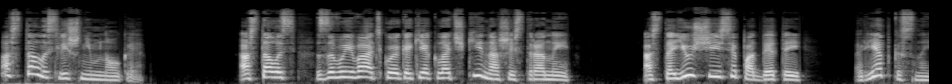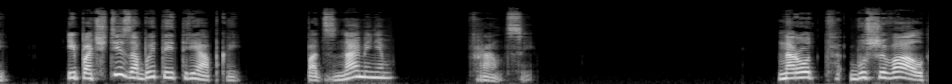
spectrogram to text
осталось лишь немногое. Осталось завоевать кое-какие клочки нашей страны, остающиеся под этой редкостной и почти забытой тряпкой под знаменем Франции. Народ бушевал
